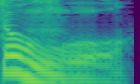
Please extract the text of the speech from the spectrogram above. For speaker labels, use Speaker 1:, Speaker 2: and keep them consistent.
Speaker 1: 动物。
